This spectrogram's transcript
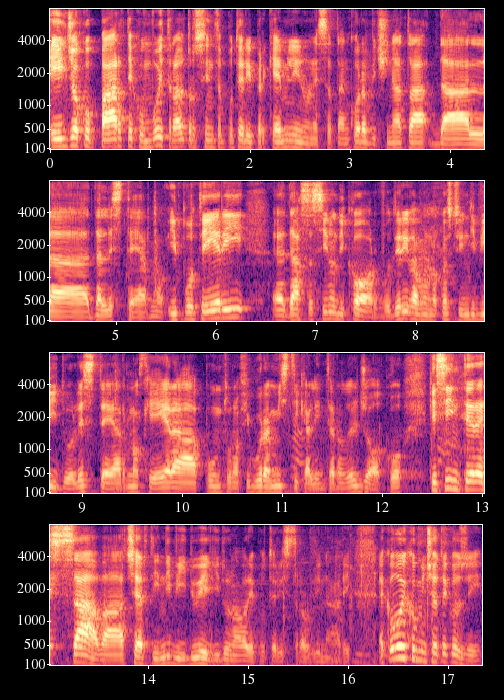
E il gioco parte con voi, tra l'altro, senza poteri perché Emily non è stata ancora avvicinata dal- dall'esterno. I poteri eh, da assassino di corvo derivavano da questo individuo, l'esterno, che era appunto una figura mistica all'interno del gioco, che si interessava a certi individui e gli donava dei poteri straordinari. Ecco, voi cominciate così.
